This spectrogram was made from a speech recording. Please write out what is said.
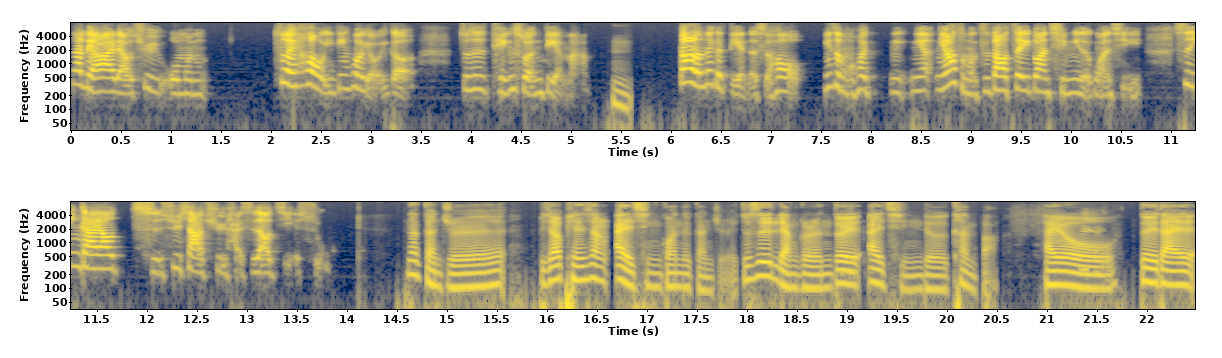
那聊来聊去，我们最后一定会有一个就是停损点嘛。嗯，到了那个点的时候，你怎么会？你你要你要怎么知道这一段亲密的关系是应该要持续下去，还是要结束？那感觉比较偏向爱情观的感觉，就是两个人对嗯爱情的看法，还有对待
